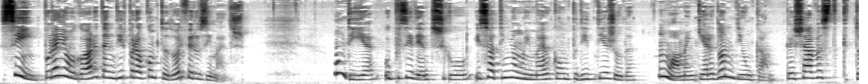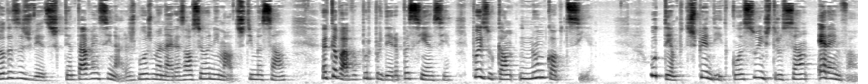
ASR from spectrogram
Sim, porém eu agora tenho de ir para o computador ver os e-mails. Um dia, o presidente chegou e só tinha um e-mail com um pedido de ajuda. Um homem que era dono de um cão queixava-se de que todas as vezes que tentava ensinar as boas maneiras ao seu animal de estimação, acabava por perder a paciência, pois o cão nunca obedecia. O tempo despendido com a sua instrução era em vão.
